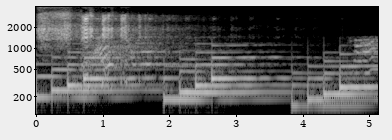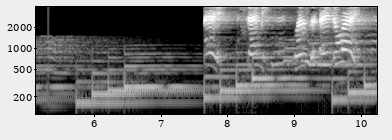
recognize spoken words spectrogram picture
Hey, Sammy, where's the egg away?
